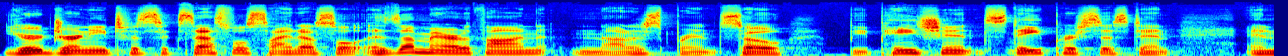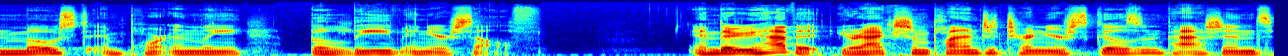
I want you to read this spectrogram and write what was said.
Your journey to a successful side hustle is a marathon, not a sprint. So be patient, stay persistent, and most importantly, believe in yourself. And there you have it your action plan to turn your skills and passions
